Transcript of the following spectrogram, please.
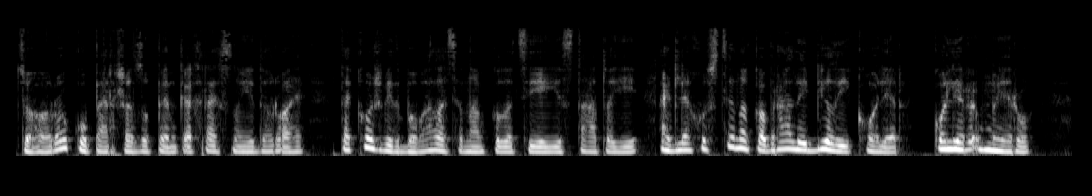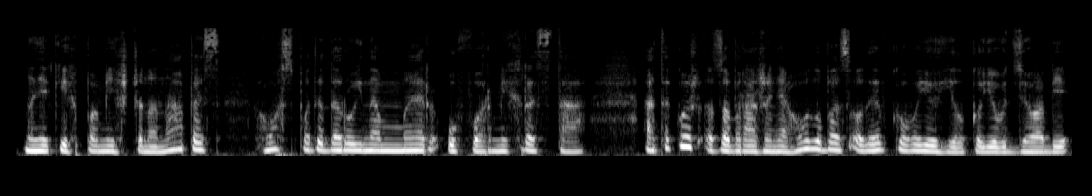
Цього року перша зупинка хресної дороги також відбувалася навколо цієї статуї, а для хустинок обрали білий колір колір миру, на яких поміщено напис Господи, даруй нам мир у формі Христа, а також зображення голуба з оливковою гілкою в дзьобі.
